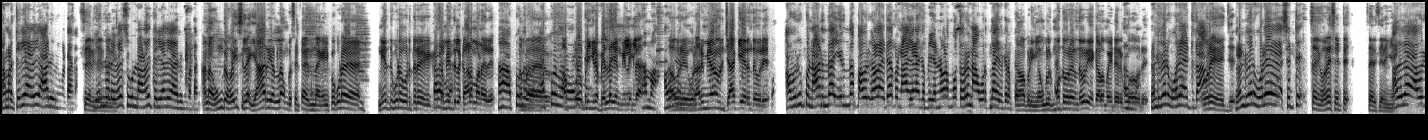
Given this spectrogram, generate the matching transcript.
நம்மளுக்கு தெரியாத யாரும் இருக்க மாட்டாங்க. சரி என்னுடைய. வயசுக்கு உண்டானது தெரியாத யாரும் இருக்க மாட்டாங்க. ஆனா உங்க வயசுல யாரு எல்லாம் உங்க செட்டா இருந்தாங்க? இப்ப கூட நேத்து கூட ஒருத்தர் சமயத்துல காலமானாரு. அப்போ அப்படிங்கிற வெள்ளையன் இல்லைங்களா? அவரு ஒரு அருமையான ஒரு ஜாக்கியா இருந்தவரு. அவரு இப்ப நானும் தான் இருந்தா இப்ப அவரு காலம் ஆயிட்டா இப்ப நான் எனக்கு இப்ப என்னோட மூத்தவரு நான் ஒருத்தன் தான் இருக்கிறப்போ. அப்படிங்களா? உங்களுக்கு மூத்தவரா இருந்தவர் காலம் ஆயிட்டாரு இப்போ. அவரு. ரெண்டு பேரும் ஒரே ஆயிட்டு தான். ஒரே ஏஜ் ரெண்டு பேரும் ஒரே செட்டு சரி ஒரே செட்டு சரி சரிங்க. அதுல அவரு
